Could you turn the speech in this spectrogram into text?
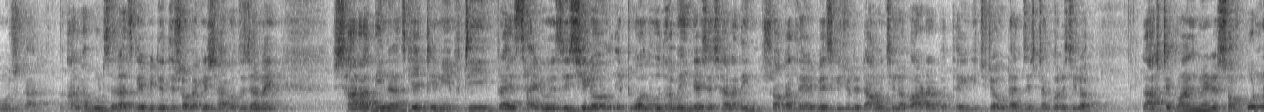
নমস্কার। আলফা বুলসের আজকের ভিডিওতে সবাইকে স্বাগত জানাই। সারাদিন আজকে একটি নিফটি প্রায় সাইডওয়েজই ছিল, একটু অদ্ভুতভাবেই গেছে সারাদিন। সকাল থেকে বেশ কিছুটা ডাউন ছিল, বারোটার পর থেকে কিছুটা ওঠার চেষ্টা করেছিল। লাস্টে পাঁচ মিনিটে সম্পূর্ণ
